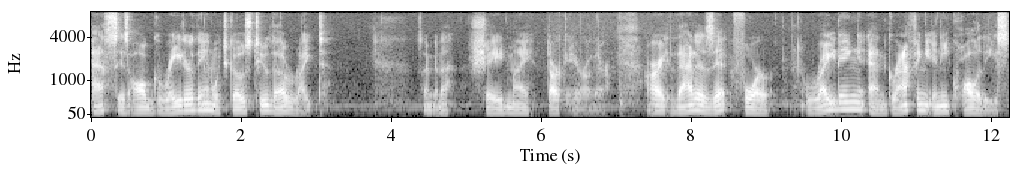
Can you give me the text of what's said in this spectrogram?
S is all greater than, which goes to the right. So I'm going to shade my dark arrow there. All right, that is it for writing and graphing inequalities.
